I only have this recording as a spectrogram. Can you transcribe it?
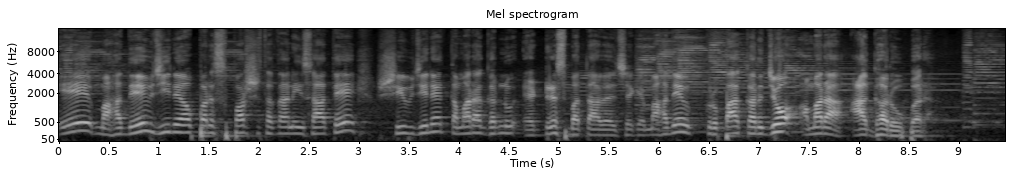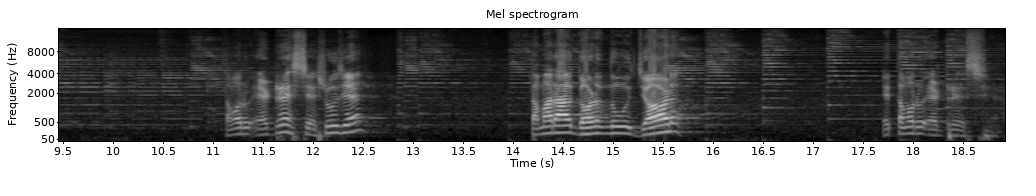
એ મહાદેવજીને ઉપર સ્પર્શ થતાની સાથે શિવજીને તમારા ઘરનું એડ્રેસ બતાવે છે કે મહાદેવ, કૃપા કરજો અમારા આ ઘર ઉપર. તમારું એડ્રેસ છે, શું છે? તમારા ઘરનું જળ એ તમારું એડ્રેસ છે.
